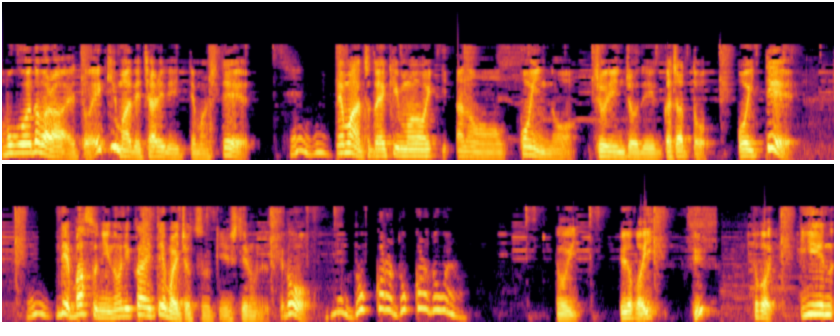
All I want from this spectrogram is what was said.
僕はだから、えっと、駅までチャリで行ってまして、うんうん。で、まあ、ちょっと駅物、あの、コインの駐輪場でガチャッと置いて、うんで、バスに乗り換えて、まあ一応通勤してるんですけど、うん。どっから、どっからどこやの？おいえ、だから、い、え？だから、家の、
